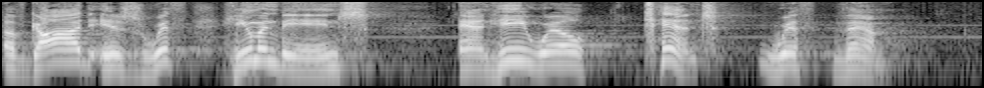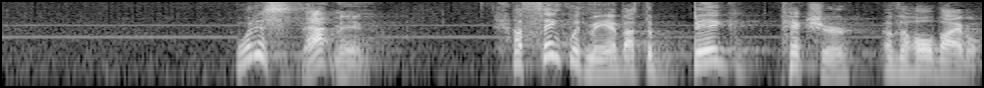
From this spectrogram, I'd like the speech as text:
of God is with human beings, and he will tent with them. What does that mean? Now, think with me about the big picture of the whole Bible.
